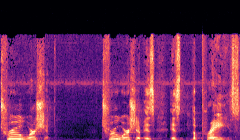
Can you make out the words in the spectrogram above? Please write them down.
true worship, true worship is, is the praise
